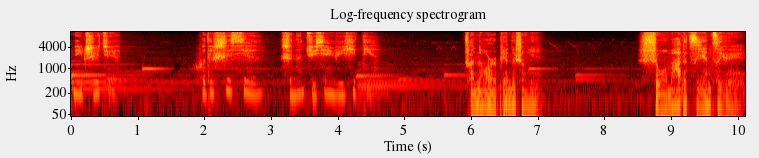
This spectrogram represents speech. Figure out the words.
没知觉，我的视线。只能局限于一点。传到耳边的声音，是我妈的自言自语：“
